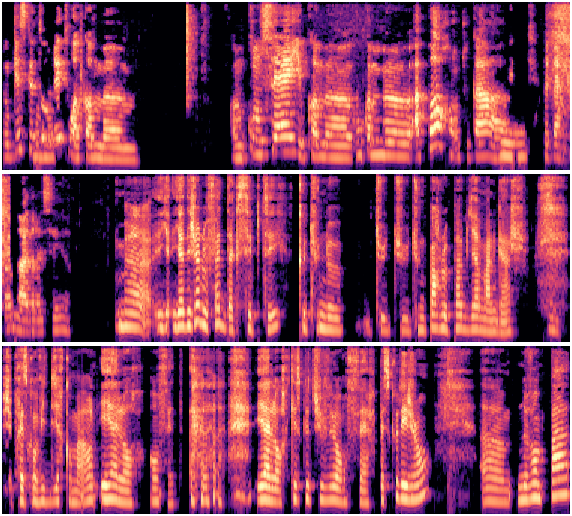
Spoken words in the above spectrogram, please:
Donc qu'est-ce que tu aurais toi comme euh, comme conseil ou comme ou comme apport en tout cas oui. ces personnes à adresser? Ben, il y, a déjà le fait d'accepter que tu ne, tu, tu, tu, ne parles pas bien malgache. Mmh. J'ai presque envie de dire comme Aaron. Et alors, en fait? Et alors, qu'est-ce que tu veux en faire? Parce que les gens, euh, ne vont pas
